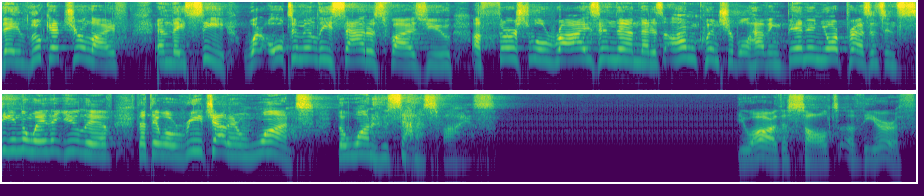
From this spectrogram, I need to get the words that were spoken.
they look at your life and they see what ultimately satisfies you, a thirst will rise in them that is unquenchable, having been in your presence and seen the way that you live, that they will reach out and want the one who satisfies. You are the salt of the earth.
